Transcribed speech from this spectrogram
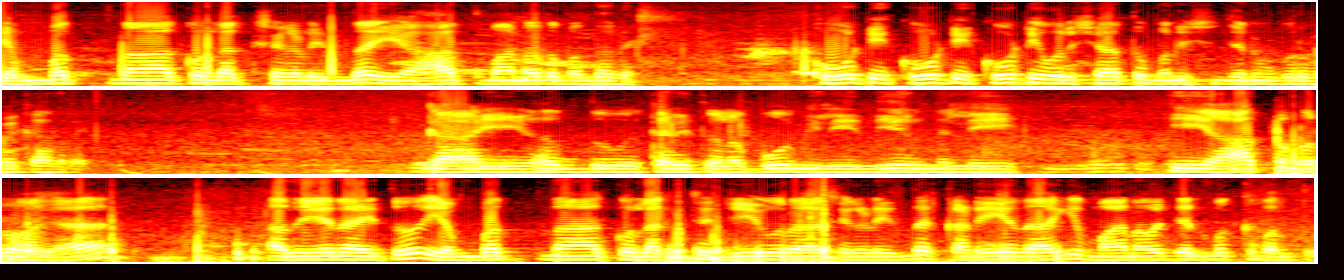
ಎಂಬತ್ನಾಲ್ಕು ಲಕ್ಷಗಳಿಂದ ಈ ಆತ್ಮ ಅನ್ನೋದು ಬಂದದೆ. ಕೋಟಿ ಕೋಟಿ ಕೋಟಿ ವರ್ಷ ಆತು ಮನುಷ್ಯ ಜನ್ಮ ಬರಬೇಕಾದ್ರೆ. ಗಾಯಿ, ಹದ್ದು ಕರಿತೀವಲ್ಲ ಭೂಮಿಲಿ, ನೀರಿನಲ್ಲಿ ಈ ಆತ್ಮ ಬರುವಾಗ ಅದು ಏನಾಯಿತು? ಎಂಬತ್ನಾಲ್ಕು ಲಕ್ಷ ಜೀವರಾಶಿಗಳಿಂದ ಕಡೆಯದಾಗಿ ಮಾನವ ಜನ್ಮಕ್ಕೆ ಬಂತು.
